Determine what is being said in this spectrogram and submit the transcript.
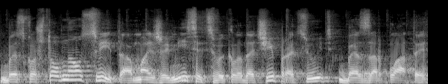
Безкоштовна освіта. Майже місяць викладачі працюють без зарплати.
